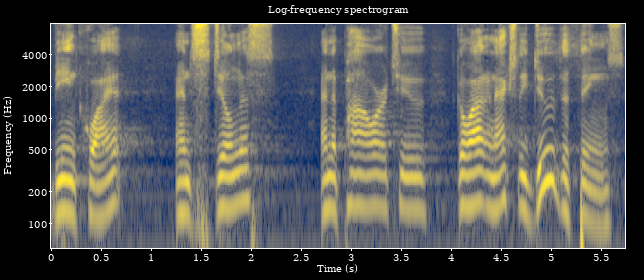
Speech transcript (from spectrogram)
being quiet and stillness and the power to go out and actually do the things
